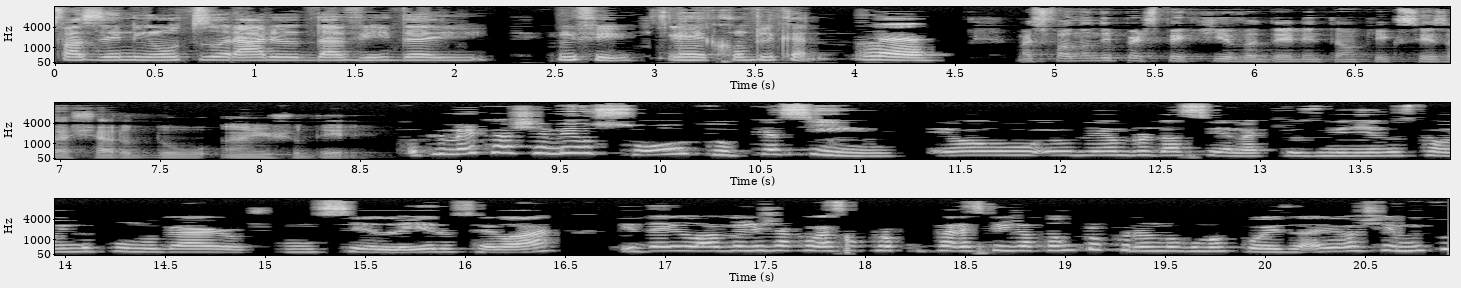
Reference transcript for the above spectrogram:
fazendo em outros horários da vida e. Enfim, é complicado. É. Mas falando em perspectiva dele, então, o que, que vocês acharam do anjo dele? O primeiro que eu achei meio solto, porque assim, eu, eu lembro da cena que os meninos estão indo pra um lugar, tipo um celeiro, sei lá, e daí logo ele já começa a procurar, parece que eles já estão procurando alguma coisa. Aí eu achei muito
